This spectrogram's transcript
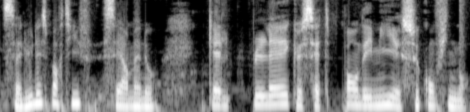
Salut les sportifs, c'est Hermano. Quelle plaie que cette pandémie et ce confinement.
